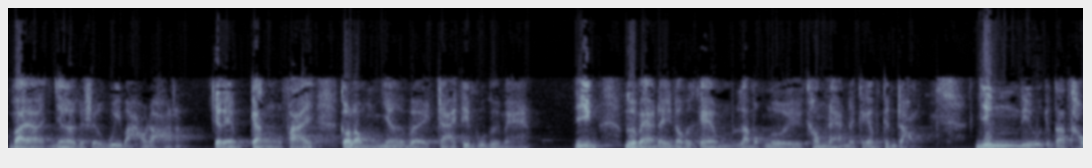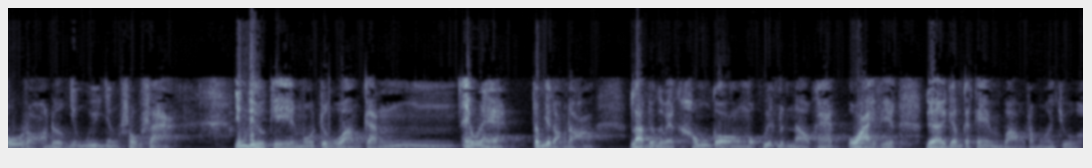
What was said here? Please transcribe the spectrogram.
và nhờ cái sự quý báu đó đó các em cần phải có lòng nhớ về trái tim của người mẹ. Dĩ nhiên người mẹ ở đây đối với các em là một người không đáng để các em kính trọng nhưng nếu chúng ta thấu rõ được những nguyên nhân sâu xa, những điều kiện, môi trường hoàn cảnh éo le trong giai đoạn đó, làm cho người mẹ không còn một quyết định nào khác ngoài việc gửi gắm các em vào trong ngôi chùa.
